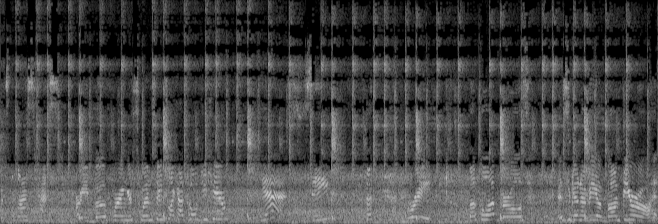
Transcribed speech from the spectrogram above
what's the last test? Are you both wearing your swimsuits like I told you to? Yes. See? Great. Buckle up, girls. It's gonna be a bumpy ride.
